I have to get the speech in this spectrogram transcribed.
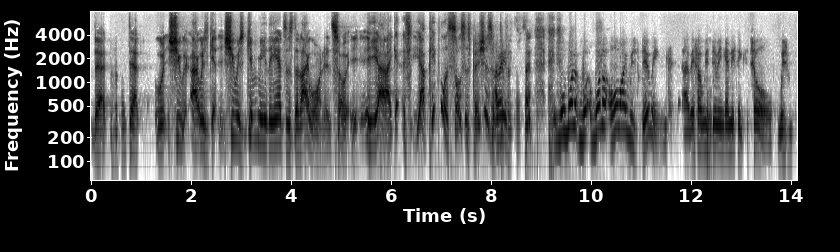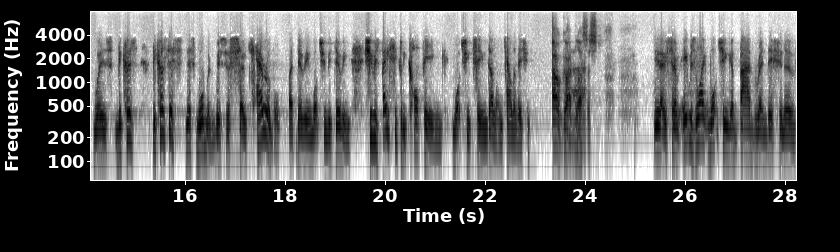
that that she I was get, she was giving me the answers that I wanted. So yeah, I get, yeah, people are so suspicious of I mean, different things. Well, what, what, what all I was doing, uh, if I was doing anything at all, was was because because this this woman was just so terrible at doing what she was doing. She was basically copying what she'd seen done on television. Oh, God bless us. You know, so it was like watching a bad rendition of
